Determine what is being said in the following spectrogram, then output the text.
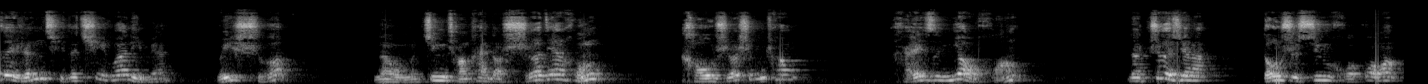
在人体的器官里面为舌，那我们经常看到舌尖红、口舌生疮、孩子尿黄，那这些呢，都是心火过旺、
